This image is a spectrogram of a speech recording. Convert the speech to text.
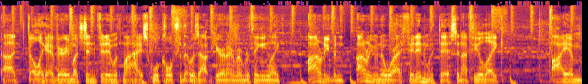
uh, felt like I very much didn't fit in with my high school culture that was out here. And I remember thinking like, I don't even I don't even know where I fit in with this, and I feel like I am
